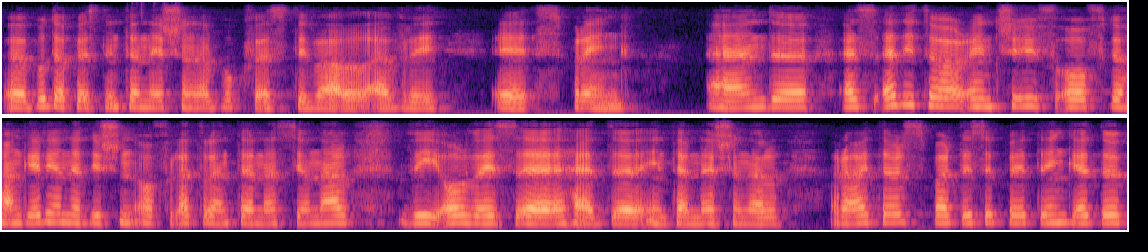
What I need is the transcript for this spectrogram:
Budapest International Book Festival every spring. And uh, as editor in chief of the Hungarian edition of Lettre International, we always uh, had uh, international writers participating at the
